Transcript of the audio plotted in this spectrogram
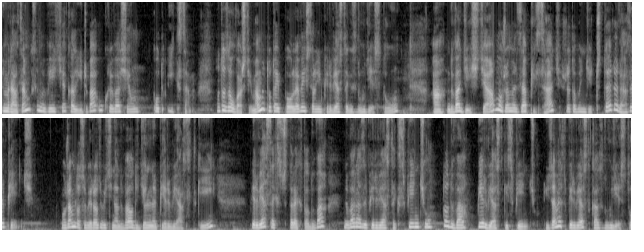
Tym razem chcemy wiedzieć, jaka liczba ukrywa się pod x. No to zauważcie, mamy tutaj po lewej stronie pierwiastek z 20, a 20 możemy zapisać, że to będzie 4 razy 5. Możemy to sobie rozbić na dwa oddzielne pierwiastki. Pierwiastek z 4 to 2, 2 razy pierwiastek z 5 to 2 pierwiastki z 5. Czyli zamiast pierwiastka z 20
